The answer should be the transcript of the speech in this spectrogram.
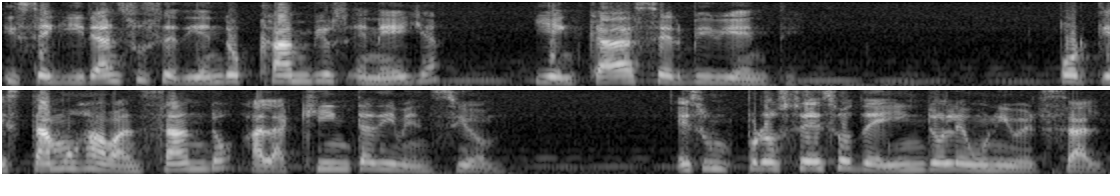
y seguirán sucediendo cambios en ella y en cada ser viviente, porque estamos avanzando a la quinta dimensión es un proceso de índole universal.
